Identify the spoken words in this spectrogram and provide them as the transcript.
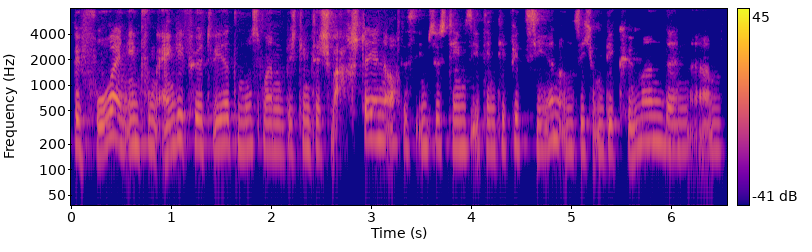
bevor eine Impfung eingeführt wird, muss man bestimmte Schwachstellen auch des Impfsystems identifizieren und sich um die kümmern, denn ähm,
